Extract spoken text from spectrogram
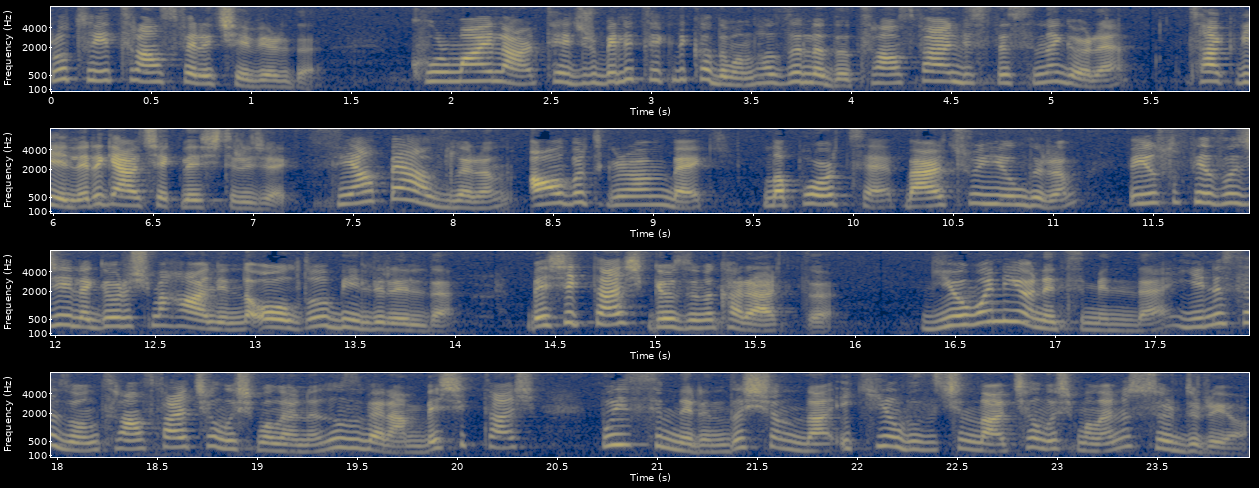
rotayı transfere çevirdi. Kurmaylar tecrübeli teknik adamın hazırladığı transfer listesine göre takviyeleri gerçekleştirecek. Siyah beyazların Albert Grönbeck, Laporte, Bertu Yıldırım ve Yusuf Yazıcı ile görüşme halinde olduğu bildirildi. Beşiktaş gözünü kararttı. Giovanni yönetiminde yeni sezon transfer çalışmalarına hız veren Beşiktaş bu isimlerin dışında iki yıldız için daha çalışmalarını sürdürüyor.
